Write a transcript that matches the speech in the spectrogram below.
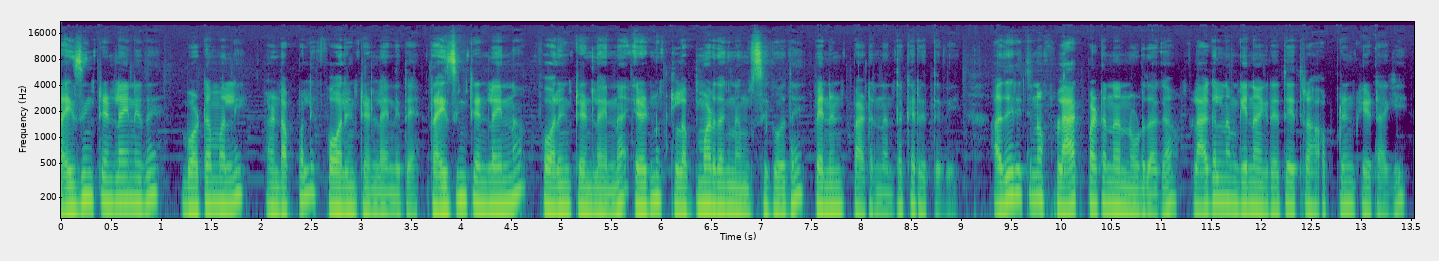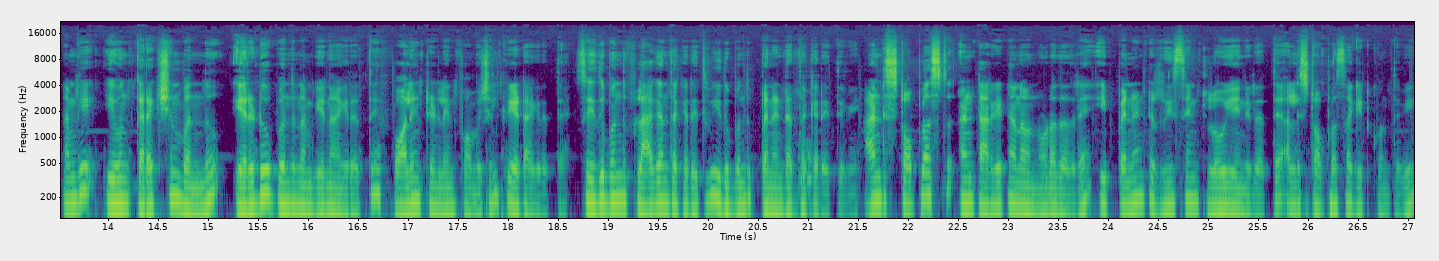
ರೈಸಿಂಗ್ ಟ್ರೆಂಡ್ ಲೈನ್ ಇದೆ ಬಾಟಮ್ ಅಲ್ಲಿ ಅಂಡ್ ಅಪ್ ಅಲ್ಲಿ ಫಾಲಿಂಗ್ ಟ್ರೆಂಡ್ ಲೈನ್ ಇದೆ. ರೈಸಿಂಗ್ ಟ್ರೆಂಡ್ ಲೈನ್ನ ಫಾಲಿಂಗ್ ಟ್ರೆಂಡ್ ಲೈನ್ನ ಎರಡನ್ನೂ ಕ್ಲಬ್ ಮಾಡಿದಾಗ ನಮ್ಗೆ ಸಿಗೋದೆ ಪೆನೆಂಟ್ ಪ್ಯಾಟರ್ನ್ ಅಂತ ಕರಿತೀವಿ. ಅದೇ ರೀತಿ ನಾವು ಫ್ಲಾಗ್ ಪ್ಯಾಟರ್ನ್ ಅನ್ನು ನೋಡಿದಾಗ ಫ್ಲಾಗ್ ಅಲ್ಲಿ ನಮ್ಗೆ ಏನಾಗಿರುತ್ತೆ, ಈ ತರ ಅಪ್ ಟ್ರೆಂಡ್ ಕ್ರಿಯೇಟ್ ಆಗಿ ನಮಗೆ ಈ ಒಂದು ಕರೆಕ್ಷನ್ ಬಂದು ಎರಡೂ ಬಂದು ನಮ್ಗೆ ಏನಾಗಿರುತ್ತೆ falling trend line formation create ಆಗಿರುತ್ತೆ. ಸೊ ಇದು ಬಂದು ಫ್ಲಾಗ್ ಅಂತ ಕರಿತೀವಿ, ಇದು ಬಂದು ಪೆನೆಂಟ್ ಅಂತ ಕರಿತೀವಿ. And stop loss and target ನಾವು ನೋಡೋದಾದ್ರೆ, ಈ ಪೆನೆಂಟ್ ರೀಸೆಂಟ್ ಲೋ ಏನಿರುತ್ತೆ, ಅಲ್ಲಿ ಸ್ಟಾಪ್ ಲಾಸ್ ಆಗಿ ಇಟ್ಕೊಂತೀವಿ.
